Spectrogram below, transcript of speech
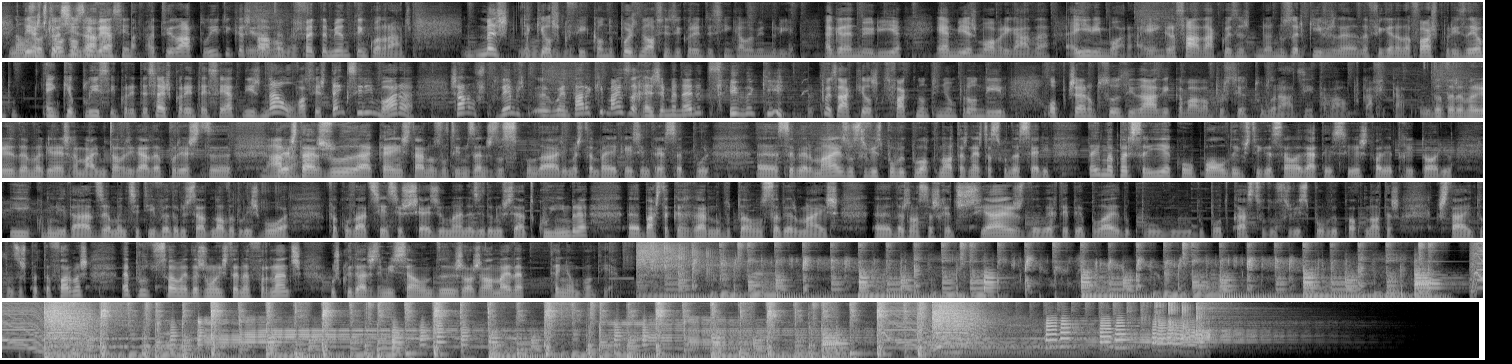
não Desde que eles não tivessem atividade política, estavam Exatamente. perfeitamente enquadrados. Mas daqueles que ficam depois de 1945 é uma minoria. A grande maioria é mesmo obrigada a ir embora. É engraçado, há coisas nos arquivos da, da Figueira da Foz, por exemplo, em que a polícia em 46, 47 diz não, vocês têm que se ir embora. Já não vos podemos aguentar aqui mais, arranja maneira de sair daqui. Depois há aqueles que de facto não tinham para onde ir ou porque já eram pessoas de idade e acabavam por ser tolerados e acabavam por cá ficar. Doutora Margarida Magalhães Ramalho, muito obrigada por, este, Nada. por esta ajuda a quem está nos últimos anos do secundário, mas também a quem se interessa por ah, saber mais. O Serviço Público Bloco de Notas, nesta segunda série, tem uma parceria com o Polo de Investigação HTC, História, Território e Comunidades. É uma iniciativa da Universidade Nova de Lisboa, Faculdade de Ciências Sociais e Humanas e da Universidade de Coimbra. Ah, basta carregar no botão Saber Mais ah, das nossas redes sociais, do RTP Play, do, do, do podcast do Serviço Público Bloco de Notas, que está em todas as plataformas. A produção é da jornalista Ana Fernandes, os cuidados de emissão de Jorge Almeida. Tenham um bom dia.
